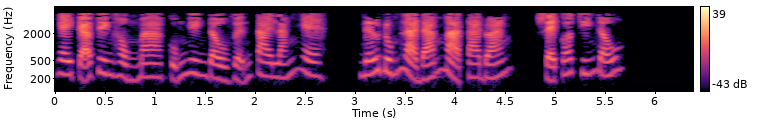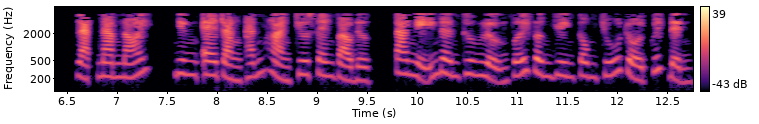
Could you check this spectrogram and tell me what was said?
ngay cả viên hồng ma cũng nghiêng đầu vểnh tai lắng nghe, nếu đúng là đám mà ta đoán, sẽ có chiến đấu. Lạc Nam nói, nhưng e rằng Thánh Hoàng chưa xen vào được, ta nghĩ nên thương lượng với Vân Duyên công chúa rồi quyết định.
